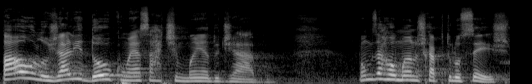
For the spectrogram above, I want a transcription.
Paulo já lidou com essa artimanha do diabo. Vamos a Romanos capítulo 6.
